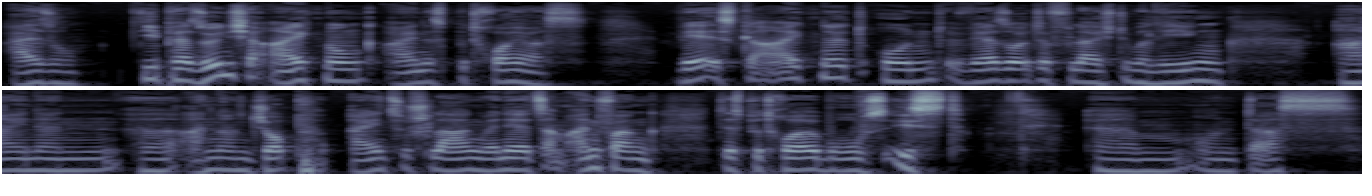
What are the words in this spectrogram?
Also die persönliche Eignung eines Betreuers wer ist geeignet und wer sollte vielleicht überlegen, einen äh, anderen Job einzuschlagen, wenn er jetzt am Anfang des Betreuerberufs ist. Ähm, und das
